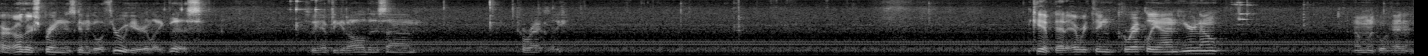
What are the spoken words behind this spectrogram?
Our other spring is going to go through here like this. We have to get all this on correctly. Okay, I've got everything correctly on here now. I'm going to go ahead and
